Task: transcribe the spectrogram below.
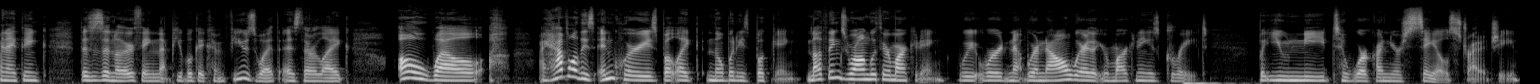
And I think this is another thing that people get confused with is they're like, oh, well, I have all these inquiries, but like nobody's booking. Nothing's wrong with your marketing. We, we're, we're now aware that your marketing is great but you need to work on your sales strategy.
